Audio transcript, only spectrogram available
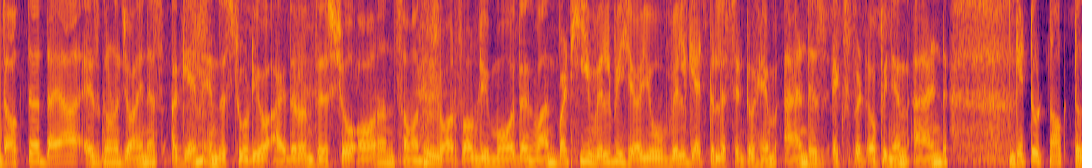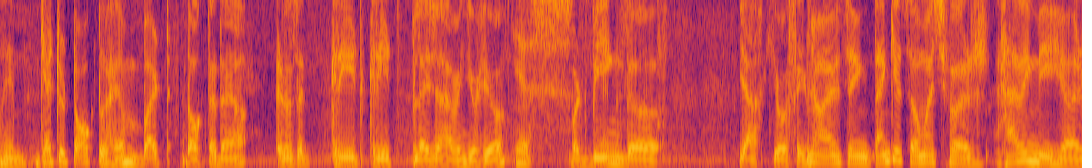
Dr. Daya is going to join us again in the studio, either on this show or on some other hmm. show, or probably more than one. But he will be here. You will get to listen to him and his expert opinion and get to talk to him get to talk to him. But Dr. Daya, it was a great, great pleasure having you here. yes But being the yeah, you were saying no something. i'm saying thank you so much for having me here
